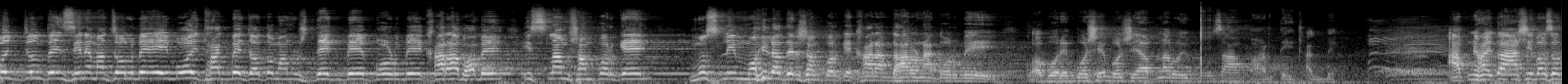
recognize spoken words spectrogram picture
পর্যন্ত এই সিনেমা চলবে, এই বই থাকবে, যত মানুষ দেখবে, পড়বে, খারাপ হবে, ইসলাম সম্পর্কে, মুসলিম মহিলাদের সম্পর্কে খারাপ ধারণা করবে, কবরে বসে বসে আপনার ওই বোঝা পাড়তেই থাকবে। আপনি হয়তো আশি বছর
